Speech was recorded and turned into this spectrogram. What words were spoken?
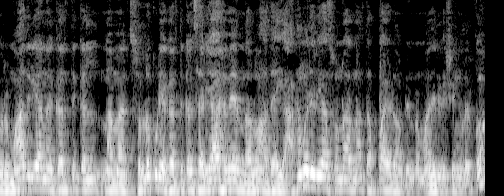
ஒரு மாதிரியான கருத்துக்கள் நம்ம சொல்லக்கூடிய கருத்துக்கள் சரியாகவே இருந்தாலும் அதை அகமதியாக சொன்னார்னா தப்பாயிடும் அப்படின்ற மாதிரி விஷயங்கள் இருக்கும்.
